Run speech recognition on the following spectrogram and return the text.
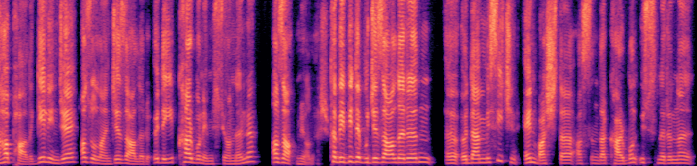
daha pahalı gelince az olan cezaları ödeyip karbon emisyonlarını azaltmıyorlar. Tabii bir de bu cezaların e, ödenmesi için en başta aslında karbon üst sınırını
